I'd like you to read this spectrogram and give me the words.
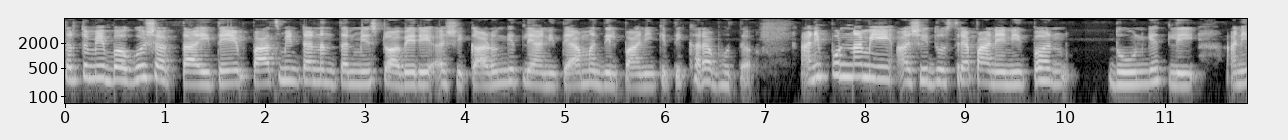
तर तुम्ही बघू शकता इथे पाच मिनटानंतर मी स्ट्रॉबेरी अशी काढून घेतली आणि त्यामधील पाणी किती खराब होतं. आणि पुन्हा मी अशी दुसऱ्या पाण्याने पण धुवून घेतली आणि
